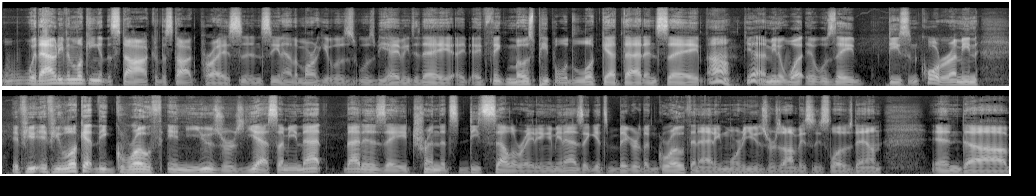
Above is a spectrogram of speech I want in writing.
without even looking at the stock or the stock price and seeing how the market was was behaving today, I, I think most people would look at that and say, "Oh, yeah, I mean, it was it was a decent quarter." I mean, if you if you look at the growth in users, yes, I mean that that is a trend that's decelerating. I mean, as it gets bigger, the growth in adding more users obviously slows down. And uh,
